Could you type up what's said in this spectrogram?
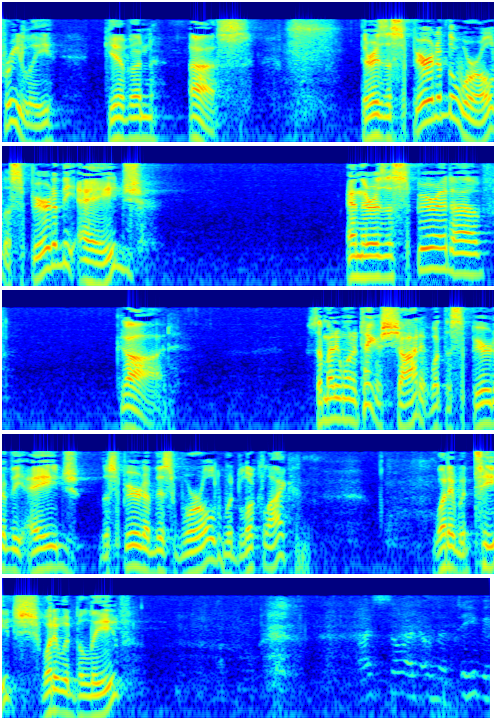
freely given us. There is a spirit of the world, a spirit of the age, and there is a spirit of God. Somebody want to take a shot at what the spirit of the age, the spirit of this world would look like? What it would teach, what it would believe? I saw it on the DVD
